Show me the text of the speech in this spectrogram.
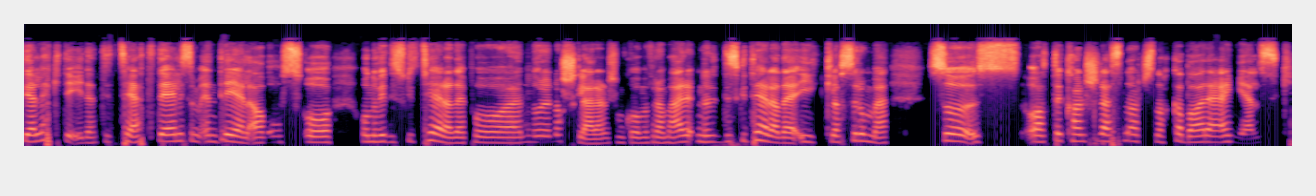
Dialekt er identitet. Det er liksom en del av oss. Og, og når vi diskuterer det på Når det er norsklæreren som kommer fram her, når vi diskuterer det i klasserommet, så, og at det kanskje de snart snakker bare engelsk,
